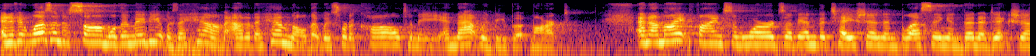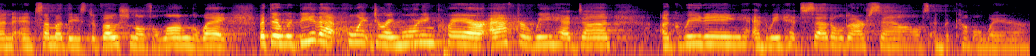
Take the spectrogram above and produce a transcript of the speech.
And if it wasn't a psalm, well, then maybe it was a hymn out of the hymnal that would sort of call to me, and that would be bookmarked. And I might find some words of invitation and blessing and benediction and some of these devotionals along the way. But there would be that point during morning prayer after we had done a greeting and we had settled ourselves and become aware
